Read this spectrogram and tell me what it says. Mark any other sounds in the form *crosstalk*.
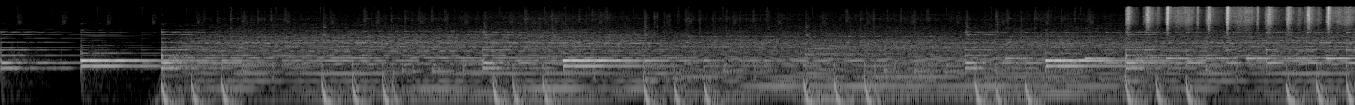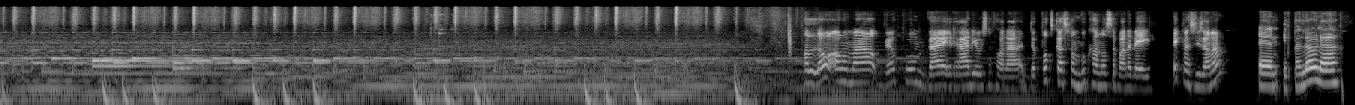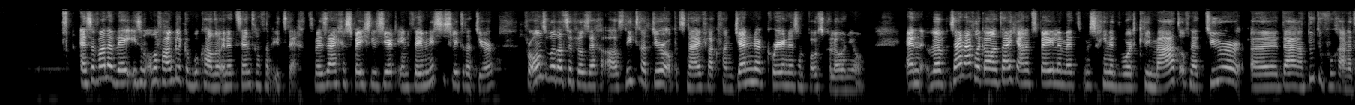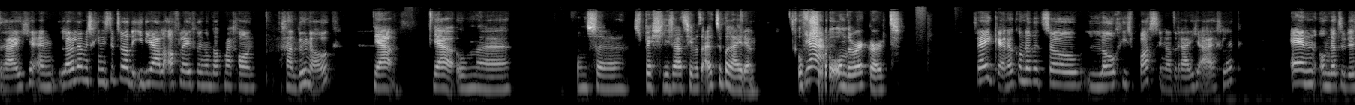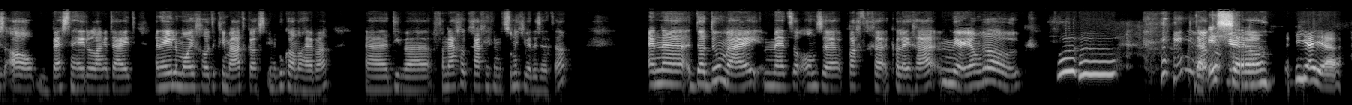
you welkom bij Radio Savannah, de podcast van Boekhandel Savannah B. Ik ben Suzanne. En ik ben Lola. En Savannah B is een onafhankelijke boekhandel in het centrum van Utrecht. Wij zijn gespecialiseerd in feministische literatuur. Voor ons wil dat zoveel zeggen als literatuur op het snijvlak van gender, queerness en postcolonial. En we zijn eigenlijk al een tijdje aan het spelen met misschien het woord klimaat of natuur uh, daaraan toe te voegen aan het rijtje. En Lola, misschien is dit wel de ideale aflevering om dat maar gewoon te gaan doen ook. Ja, ja om uh, onze specialisatie wat uit te breiden. Officieel ja. on the record. Zeker, en ook omdat het zo logisch past in dat rijtje eigenlijk. En omdat we dus al best een hele lange tijd een hele mooie grote klimaatkast in de boekhandel hebben. Uh, die we vandaag ook graag even in het zonnetje willen zetten. En uh, dat doen wij met onze prachtige collega Mirjam Rook. Woehoe! Daar is ze. Uh... Ja, ja.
